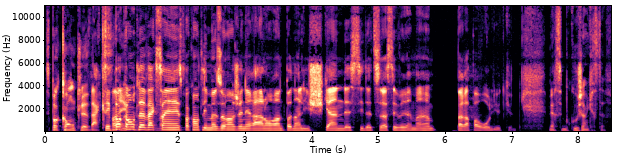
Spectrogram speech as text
C'est pas contre le vaccin. C'est pas contre le vaccin, c'est pas contre les mesures en général. On rentre pas dans les chicanes de ci, de ça. C'est vraiment par rapport aux lieux de culte. Merci beaucoup, Jean-Christophe.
